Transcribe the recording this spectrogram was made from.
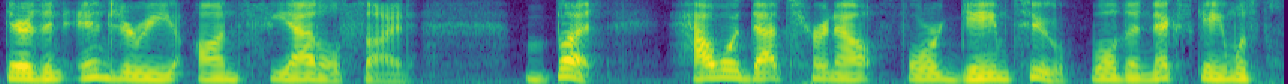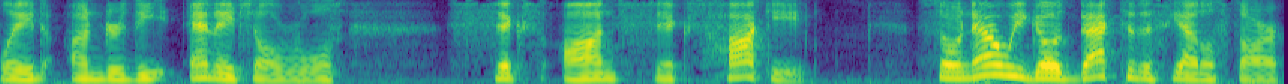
there's an injury on Seattle's side. But how would that turn out for game two? Well, the next game was played under the NHL rules, six on six hockey. So now we go back to the Seattle Star,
